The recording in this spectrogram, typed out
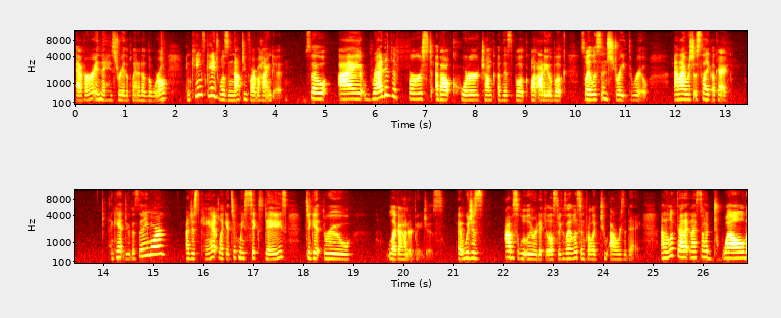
ever in the history of the planet of the world. And King's Cage was not too far behind it. So I read the first about quarter chunk of this book on audiobook. So I listened straight through. And I was just like, okay, I can't do this anymore. I just can't. Like it took me six days to get through like a hundred pages, eh, which is absolutely ridiculous because I listen for like two hours a day. And I looked at it and I saw 12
